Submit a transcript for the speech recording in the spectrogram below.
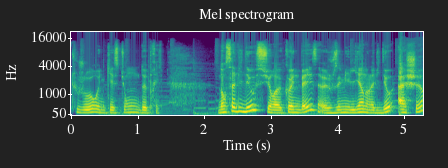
toujours une question de prix. Dans sa vidéo sur euh, Coinbase, euh, je vous ai mis le lien dans la vidéo, Asher,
